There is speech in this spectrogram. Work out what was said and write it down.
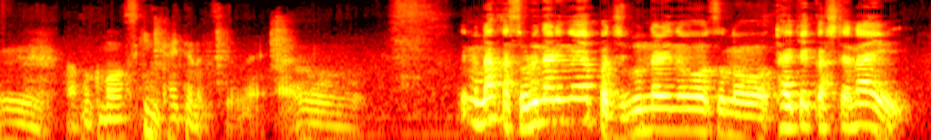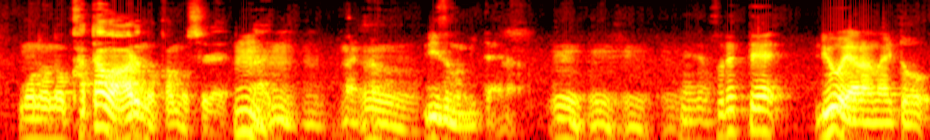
うん。まあ僕も好きに書いてるんですけどね。はいうん。でもなんかそれなりのやっぱ自分なりの、その、体系化してないものの型はあるのかもしれない。うんうんうん。なんか、うん。リズムみたいな。うんうんうんね、でもそれって、量やらないと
